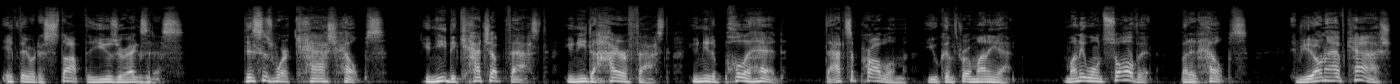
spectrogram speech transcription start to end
if they were to stop the user exodus. This is where cash helps. You need to catch up fast. You need to hire fast. You need to pull ahead. That's a problem you can throw money at. Money won't solve it, but it helps. If you don't have cash,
